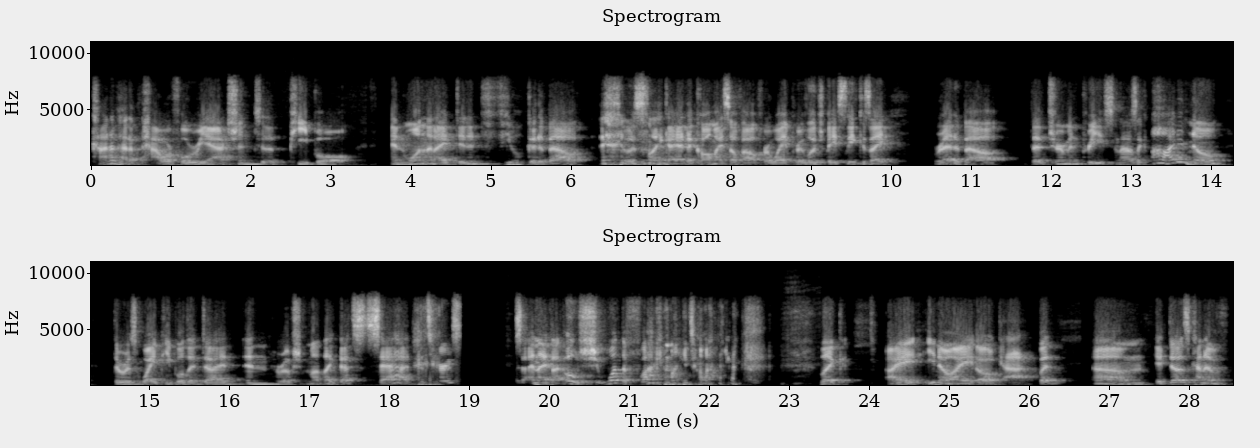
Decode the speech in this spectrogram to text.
kind of had a powerful reaction to the people, and one that I didn't feel good about. It was like I had to call myself out for white privilege, basically, because I read about the German priest, and I was like, oh, I didn't know there was white people that died in Hiroshima. Like that's sad. That's very and I thought, oh shit, what the fuck am I talking? like, I, you know, I, oh god, but um, it does kind of,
